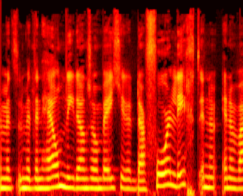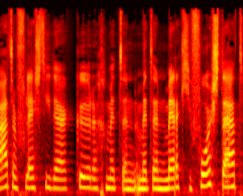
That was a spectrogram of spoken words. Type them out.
met, met een helm die dan zo'n beetje daarvoor ligt. En, een- en een waterfles die daar keurig met een, met een merkje voor staat.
